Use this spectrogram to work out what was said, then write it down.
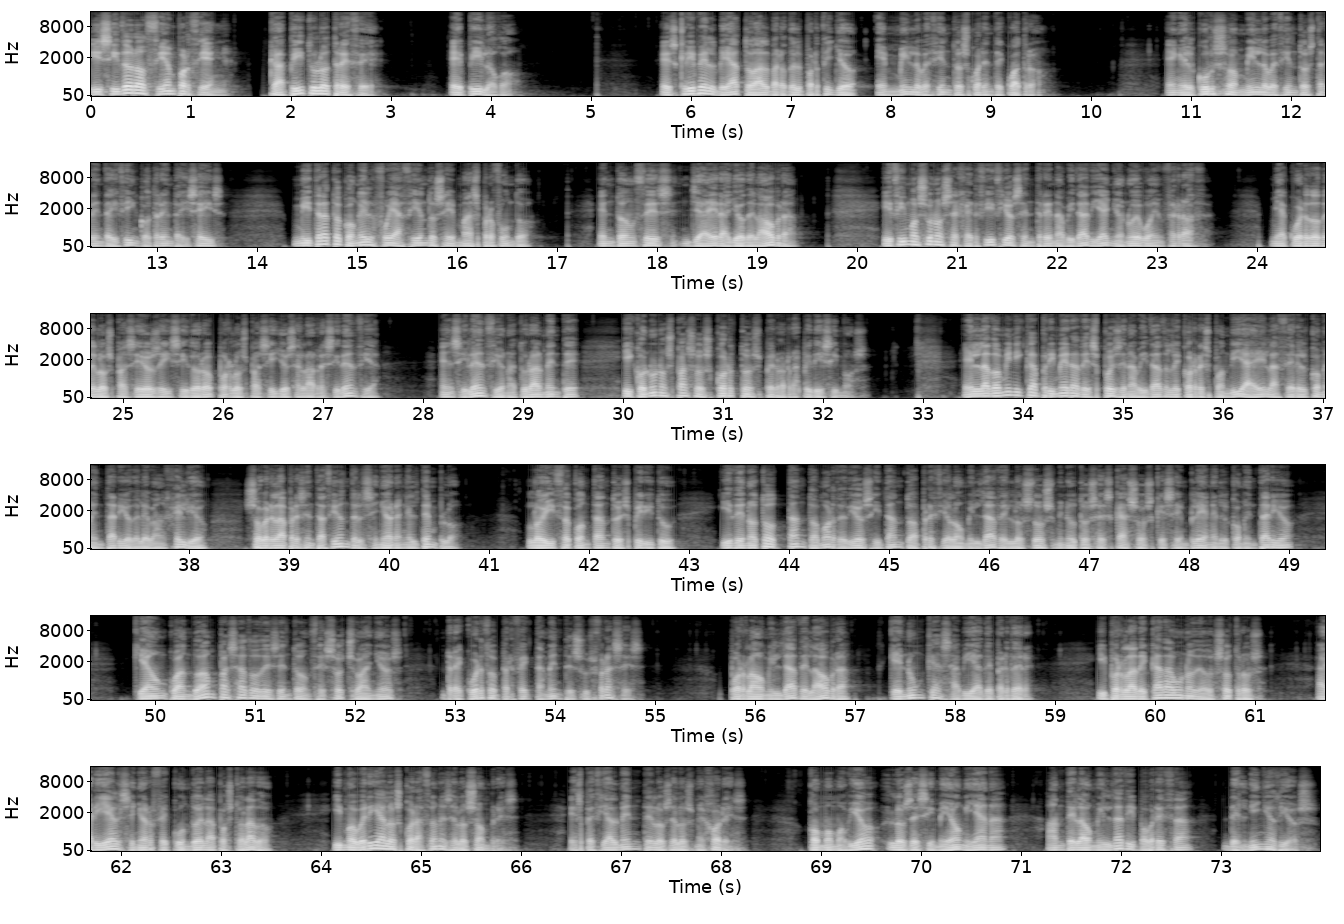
Isidoro 100%. Capítulo 13. Epílogo. Escribe el beato Álvaro del Portillo en 1944. En el curso 1935-36, mi trato con él fue haciéndose más profundo. Entonces ya era yo de la obra. Hicimos unos ejercicios entre Navidad y Año Nuevo en Ferraz. Me acuerdo de los paseos de Isidoro por los pasillos de la residencia, en silencio naturalmente, y con unos pasos cortos pero rapidísimos. En la domínica primera después de Navidad le correspondía a él hacer el comentario del Evangelio sobre la presentación del Señor en el templo. Lo hizo con tanto espíritu y denotó tanto amor de Dios y tanto aprecio a la humildad en los dos minutos escasos que se emplean en el comentario, que aun cuando han pasado desde entonces ocho años, recuerdo perfectamente sus frases. Por la humildad de la obra, que nunca sabía de perder, y por la de cada uno de nosotros, haría el Señor fecundo el apostolado, y movería los corazones de los hombres, especialmente los de los mejores, como movió los de Simeón y Ana ante la humildad y pobreza del niño Dios.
